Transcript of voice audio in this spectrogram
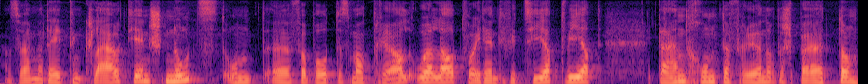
Also wenn man dort einen Cloud-Dienst nutzt und äh, verbotenes Material urlaubt, das identifiziert wird, dann kommt er früher oder später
